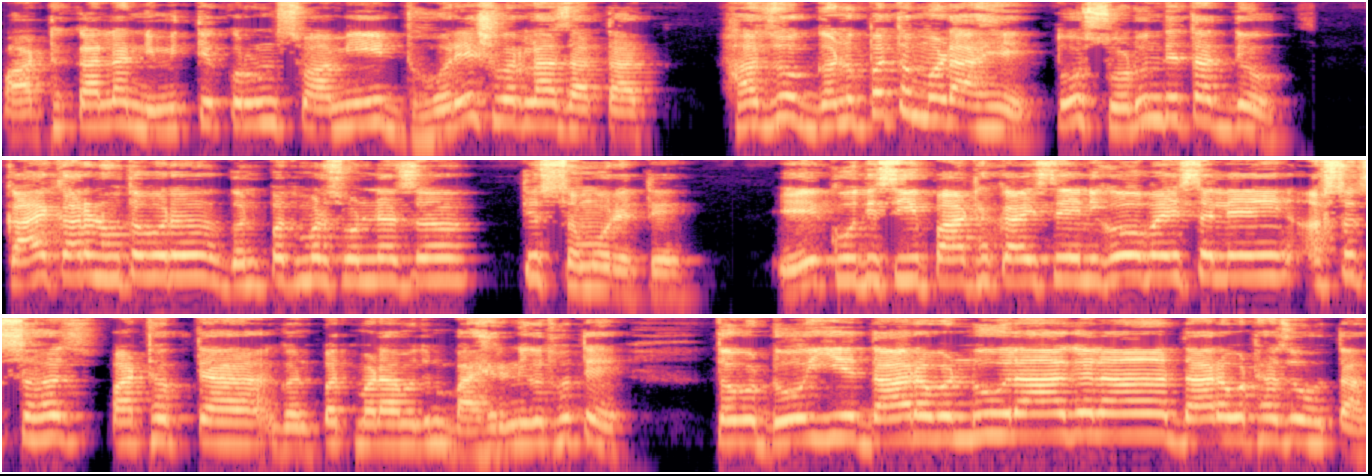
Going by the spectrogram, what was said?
पाठकाला निमित्त करून स्वामी ढोरेश्वरला जातात. हा जो गणपत मड आहे तो सोडून देतात देव. काय कारण होतं बरं गणपत मड सोडण्याचं? ते समोर येते. एक उदिसी पाठकायसे निगो बैसले. असंच सहज पाठक त्या गणपत मडामधून बाहेर निघत होते. तव डोये दारवंडू लागला. दारवठा जो होता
